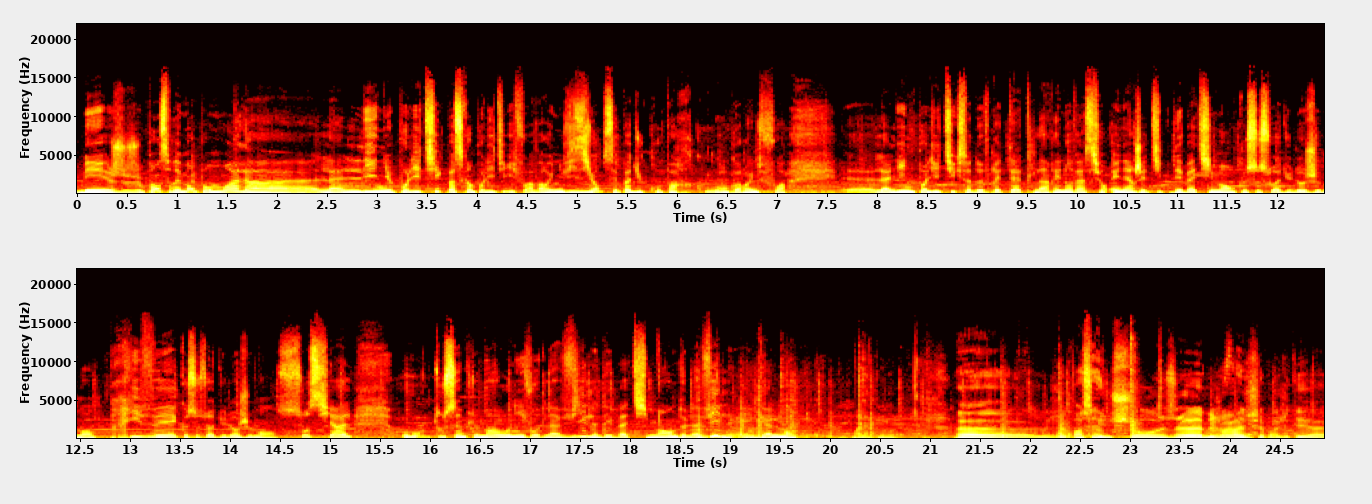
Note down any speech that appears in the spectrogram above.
Mais je, je pense vraiment pour moi la, la ligne politique, parce qu'en politique il faut avoir une vision, c'est pas du coup par coup encore une fois. Euh, la ligne politique, ça devrait être la rénovation énergétique des bâtiments, que ce soit du logement privé, que ce soit du logement social, ou tout simplement au niveau de la ville, des bâtiments de la ville également. Voilà. Euh, je pensais à une chose, mais je, regardais- je sais pas, j'étais, euh,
